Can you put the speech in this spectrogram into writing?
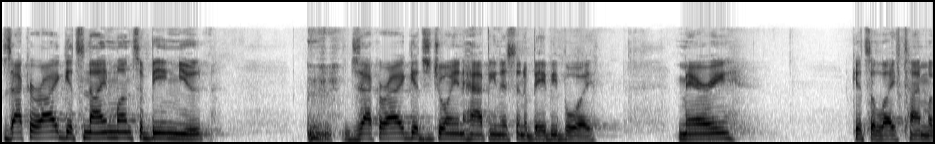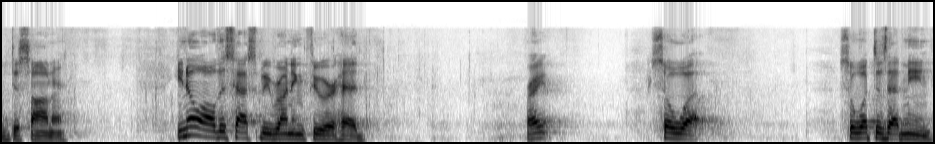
Zechariah gets nine months of being mute. Zechariah gets joy and happiness in a baby boy. Mary gets a lifetime of dishonor. You know, all this has to be running through her head, right? So what? So, what does that mean?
